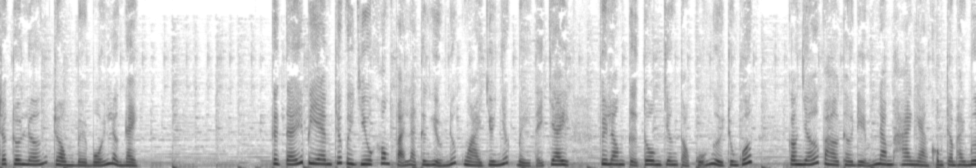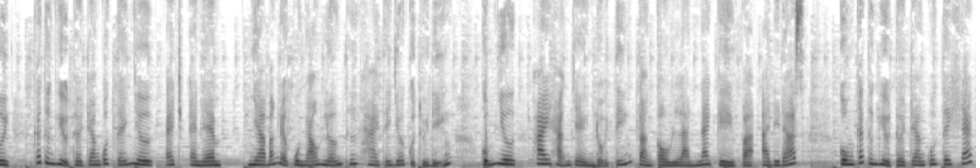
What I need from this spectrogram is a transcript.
rắc rối lớn trong bề bối lần này. Thực tế, BMW không phải là thương hiệu nước ngoài duy nhất bị tẩy chay Phi lòng tự tôn dân tộc của người Trung Quốc. Còn nhớ vào thời điểm năm 2020, các thương hiệu thời trang quốc tế như H&M, nhà bán lẻ quần áo lớn thứ hai thế giới của Thụy Điển, cũng như hai hãng giày nổi tiếng toàn cầu là Nike và Adidas, cùng các thương hiệu thời trang quốc tế khác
